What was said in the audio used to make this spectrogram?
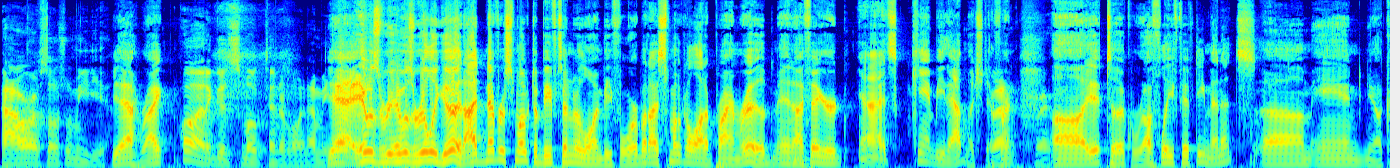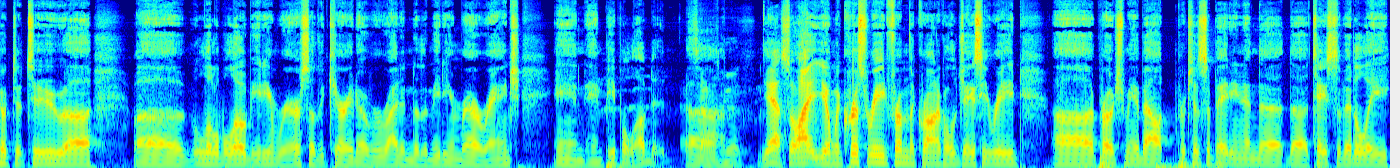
Power of social media. yeah, right. Oh, and a good smoked tenderloin. I mean, Yeah, it was re- it was really good. I'd never smoked a beef tenderloin before, but I smoked a lot of prime rib, and I figured, yeah, it can't be that much different. right. Uh, it took roughly fifty minutes, um, and you know, cooked it to uh, uh, a little below medium rare, so that carried over right into the medium rare range, and and people loved it. That sounds Um, good. Yeah, so I, you know, when Chris Reid from the Chronicle, J.C. Reid, uh, approached me about participating in the the Taste of Italy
